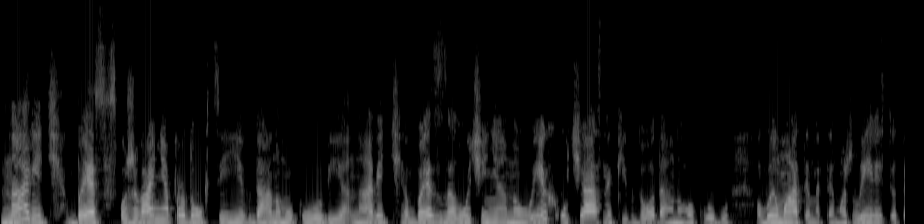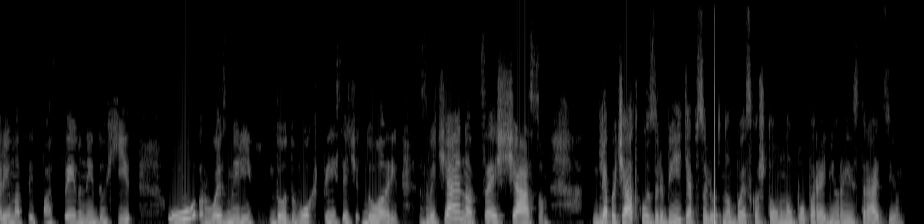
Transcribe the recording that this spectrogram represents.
навіть без споживання продукції в даному клубі, навіть без залучення нових учасників до даного клубу, ви матимете можливість отримати пасивний дохід у розмірі до 2000 доларів. Звичайно, це з часом. Для початку зробіть абсолютно безкоштовну попередню реєстрацію.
